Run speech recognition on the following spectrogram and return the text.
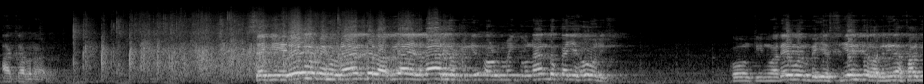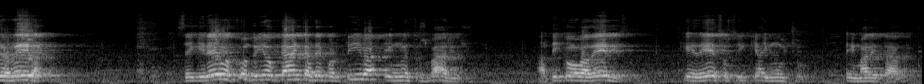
a Cabral. Seguiremos mejorando la vía del barrio, hormigonando callejones. Continuaremos embelleciendo la avenida Fabio Herrera, Seguiremos construyendo canchas deportivas en nuestros barrios, así como badenes, que de eso sí que hay mucho en mal estado.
